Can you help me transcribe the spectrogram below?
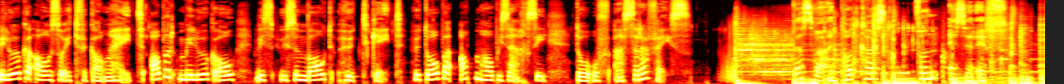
Wir schauen also in die Vergangenheit, aber wir schauen auch, wie es unserem Wald heute geht. Heute oben ab halb sechs hier auf SRF 1. Das war ein Podcast von SRF.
